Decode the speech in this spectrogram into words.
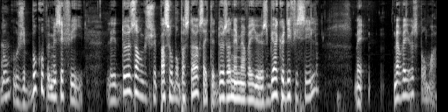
Beaucoup. J'ai beaucoup aimé ces filles. Les deux ans que j'ai passé au Bon Pasteur, ça a été deux années merveilleuses, bien que difficiles, mais merveilleuses pour moi.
